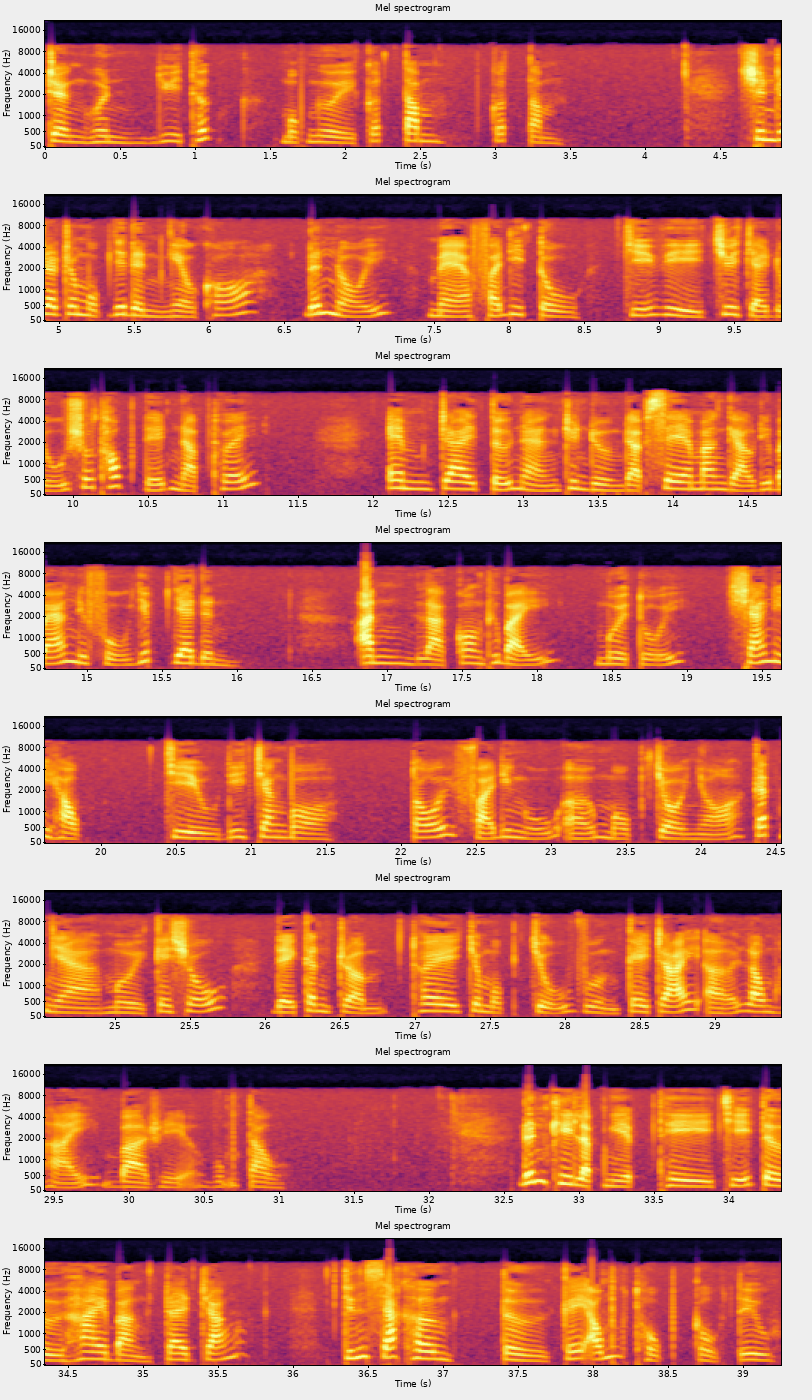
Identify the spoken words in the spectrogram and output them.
Trần Huỳnh Duy Thức, một người có tâm, có tầm. Sinh ra trong một gia đình nghèo khó, đến nỗi mẹ phải đi tù chỉ vì chưa chạy đủ số thóc để nạp thuế. Em trai tử nạn trên đường đạp xe mang gạo đi bán để phụ giúp gia đình. Anh là con thứ bảy, 10 tuổi, sáng đi học, chiều đi chăn bò, tối phải đi ngủ ở một chòi nhỏ cách nhà 10 cây số để canh trộm thuê cho một chủ vườn cây trái ở Long Hải, Bà Rịa, Vũng Tàu. Đến khi lập nghiệp thì chỉ từ hai bàn trai trắng, chính xác hơn từ cái ống thục cầu tiêu.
